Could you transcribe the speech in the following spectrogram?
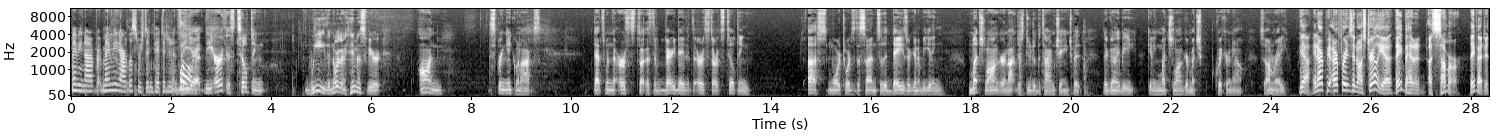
Maybe not. Maybe our listeners didn't pay attention in the, second uh, the Earth is tilting. We, the northern hemisphere, on the spring equinox. That's when the Earth. Start, that's the very day that the Earth starts tilting us more towards the sun. So the days are going to be getting much longer, not just due to the time change, but they're going to be getting much longer, much quicker now. So I'm ready. Yeah, and our our friends in Australia, they've had a, a summer. They've had a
